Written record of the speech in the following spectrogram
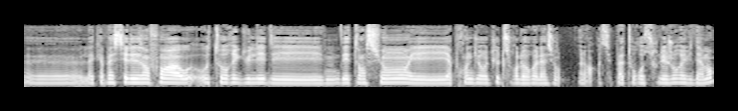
Euh, la capacité des enfants à auto-réguler des, des tensions et à prendre du recul sur leurs relations. Alors, c'est pas tout rose tous les jours, évidemment,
